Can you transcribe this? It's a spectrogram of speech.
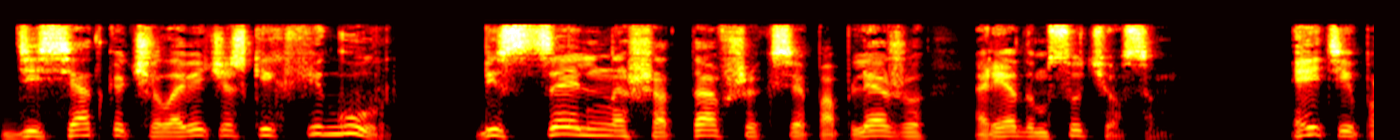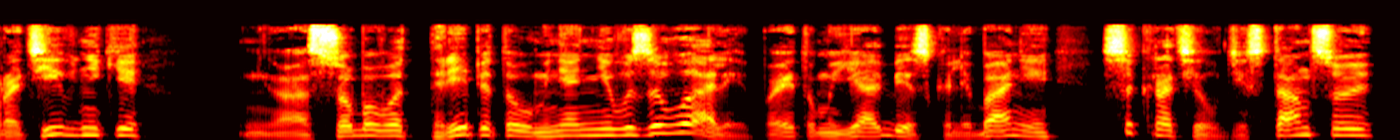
десятка человеческих фигур, бесцельно шатавшихся по пляжу рядом с утесом. Эти противники — Особого трепета у меня не вызывали, поэтому я без колебаний сократил дистанцию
